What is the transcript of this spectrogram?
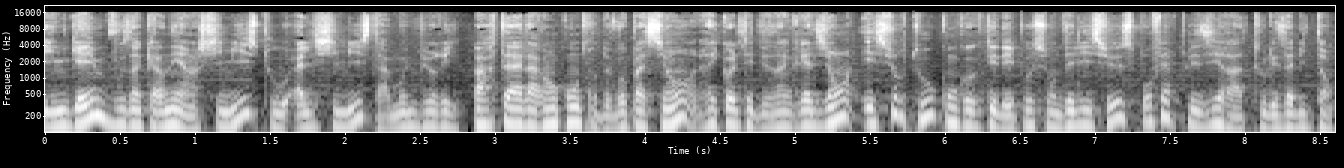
In-game, vous incarnez un chimiste ou alchimiste à Moonbury. Partez à la rencontre de vos patients, récoltez des ingrédients et surtout concoctez des potions délicieuses pour faire plaisir à tous les habitants.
